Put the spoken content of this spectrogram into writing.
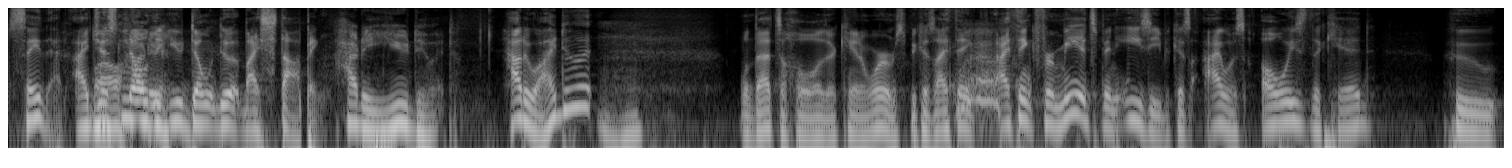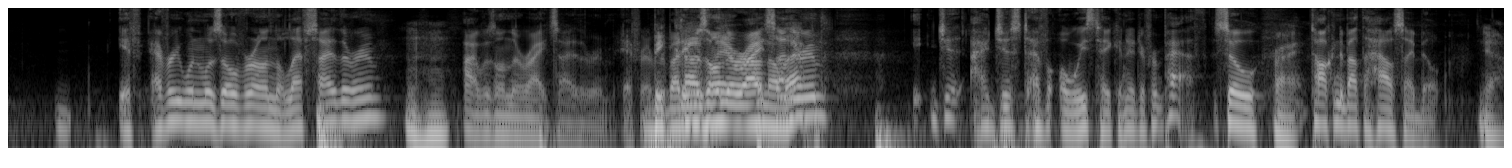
say that. I just Well, know that do- you don't do it by stopping. How do you do it? How do I do it? Mm-hmm. Well, that's a whole other can of worms because I think I think for me it's been easy because I was always the kid who if everyone was over on the left side of the room, I was on the right side of the room. If everybody Mm-hmm. Because was on the right on the side of the room, it ju- I just have always taken a different path. So, Right. talking about the house I built, Yeah.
